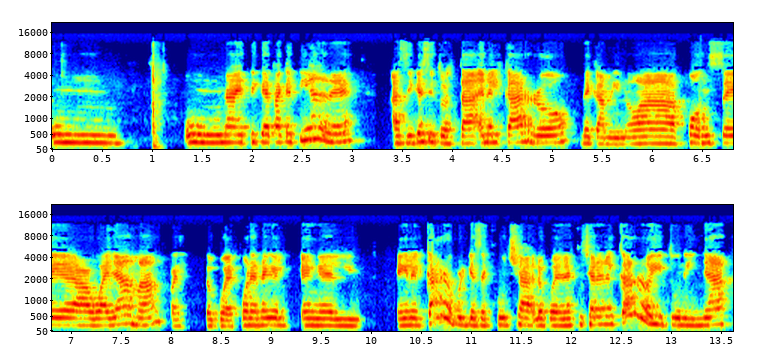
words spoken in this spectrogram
un, una etiqueta que tiene Así que si tú estás en el carro de camino a Ponce, a Guayama, pues lo puedes poner en el, en el, en el carro porque se escucha, lo pueden escuchar en el carro y tu niña,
